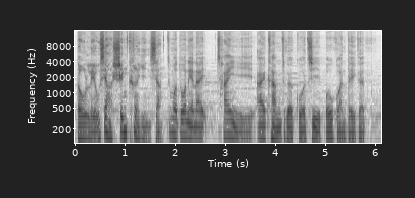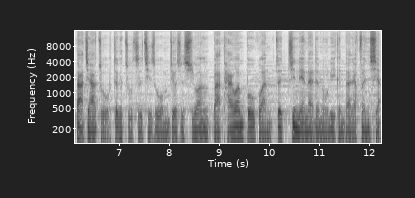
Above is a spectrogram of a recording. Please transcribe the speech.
都留下深刻印象。这么多年来参与 ICOM 这个国际博物馆的一个大家族，这个组织其实我们就是希望把台湾博物馆这近年来的努力跟大家分享。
